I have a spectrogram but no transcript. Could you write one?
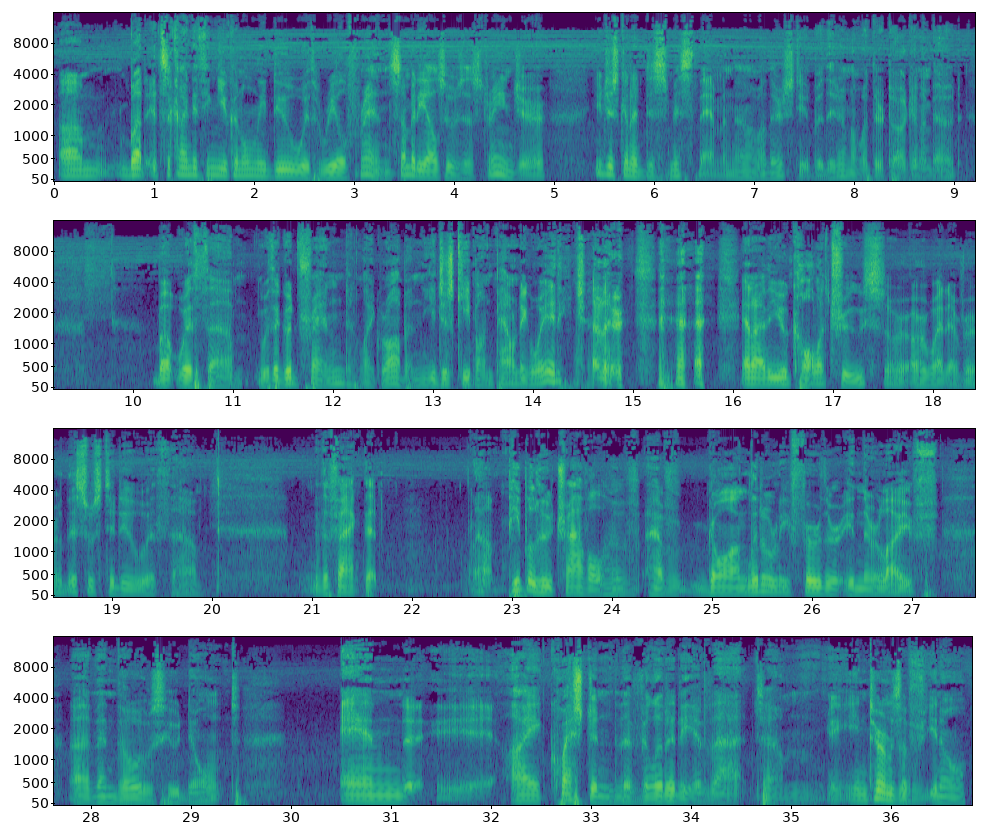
um, but it's the kind of thing you can only do with real friends. Somebody else who's a stranger, you're just going to dismiss them and oh well, they're stupid. They don't know what they're talking about. But with um, with a good friend like Robin, you just keep on pounding away at each other, and either you call a truce or, or whatever. This was to do with uh, the fact that uh, people who travel have have gone literally further in their life uh, than those who don't, and I questioned the validity of that um, in terms of you know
